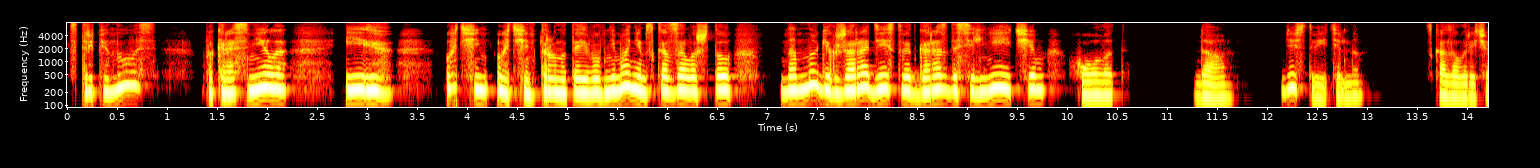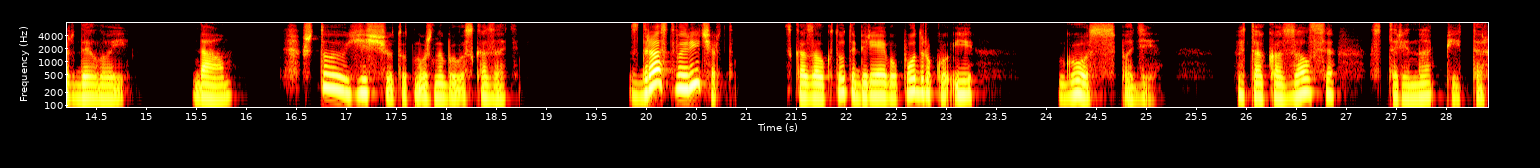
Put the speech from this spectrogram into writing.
встрепенулась, покраснела и, очень-очень тронутая его вниманием, сказала, что на многих жара действует гораздо сильнее, чем холод. «Да, действительно», — сказал Ричард Делуэй. «Да. Что еще тут можно было сказать?» «Здравствуй, Ричард», — сказал кто-то, беря его под руку, и... Господи, это оказался старина Питер.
